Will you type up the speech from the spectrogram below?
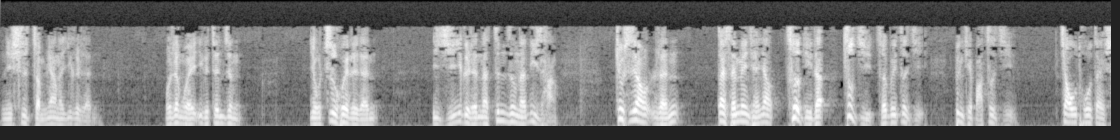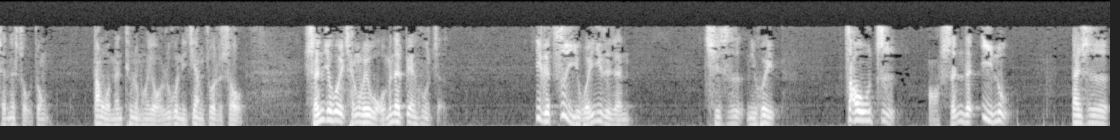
你是怎么样的一个人。我认为一个真正有智慧的人，以及一个人的真正的立场，就是要人在神面前要彻底的自己责备自己，并且把自己交托在神的手中。当我们听众朋友，如果你这样做的时候，神就会成为我们的辩护者。一个自以为意的人，其实你会招致。哦，神的易怒，但是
